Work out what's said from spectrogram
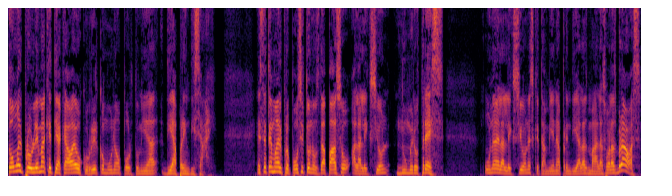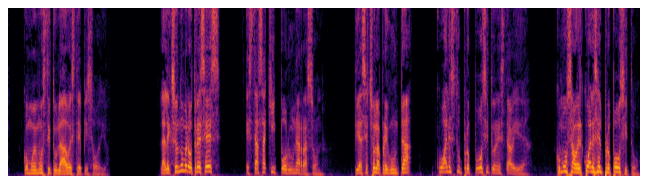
toma el problema que te acaba de ocurrir como una oportunidad de aprendizaje. Este tema del propósito nos da paso a la lección número 3, una de las lecciones que también aprendí a las malas o a las bravas, como hemos titulado este episodio. La lección número 3 es, estás aquí por una razón. ¿Te has hecho la pregunta, ¿cuál es tu propósito en esta vida? ¿Cómo saber cuál es el propósito?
